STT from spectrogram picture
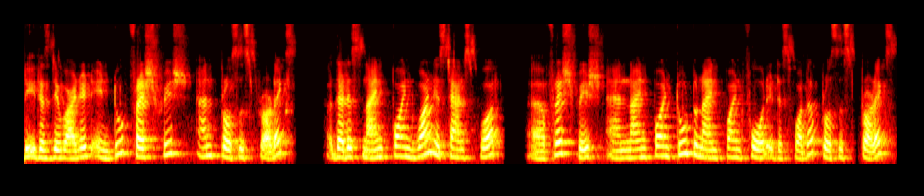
it is divided into fresh fish and processed products. That is 9.1 stands for uh, fresh fish and 9.2 to 9.4 it is for the processed products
